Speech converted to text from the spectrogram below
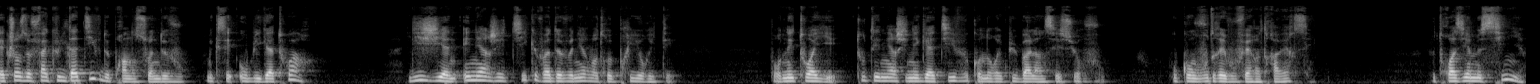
quelque chose de facultatif de prendre soin de vous, mais que c'est obligatoire. L'hygiène énergétique va devenir votre priorité pour nettoyer toute énergie négative qu'on aurait pu balancer sur vous ou qu'on voudrait vous faire traverser. Le troisième signe,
